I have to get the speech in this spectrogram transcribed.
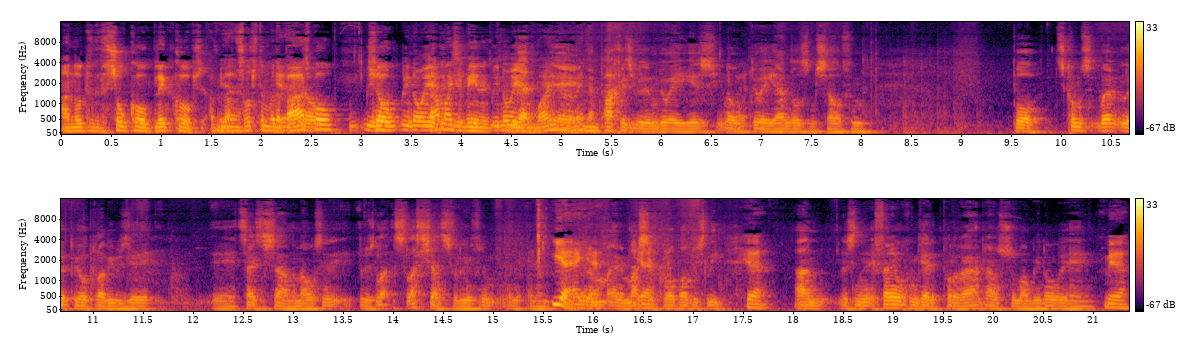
And other the so-called big clubs have Yeah. not touched him with a Yeah. baseball. We so know, we know he that had, might have been a we know he had reason why. you know uh, a package with him the way he is, you know, the way he handles himself. And but it comes when Liverpool probably was uh, uh, tries to sound them out. It was less, less chance for him in, in, in, a- Yeah, in, yeah, a, in a massive yeah. club, obviously. Yeah, And listen, if anyone can get it put around around someone, we know uh, yeah.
